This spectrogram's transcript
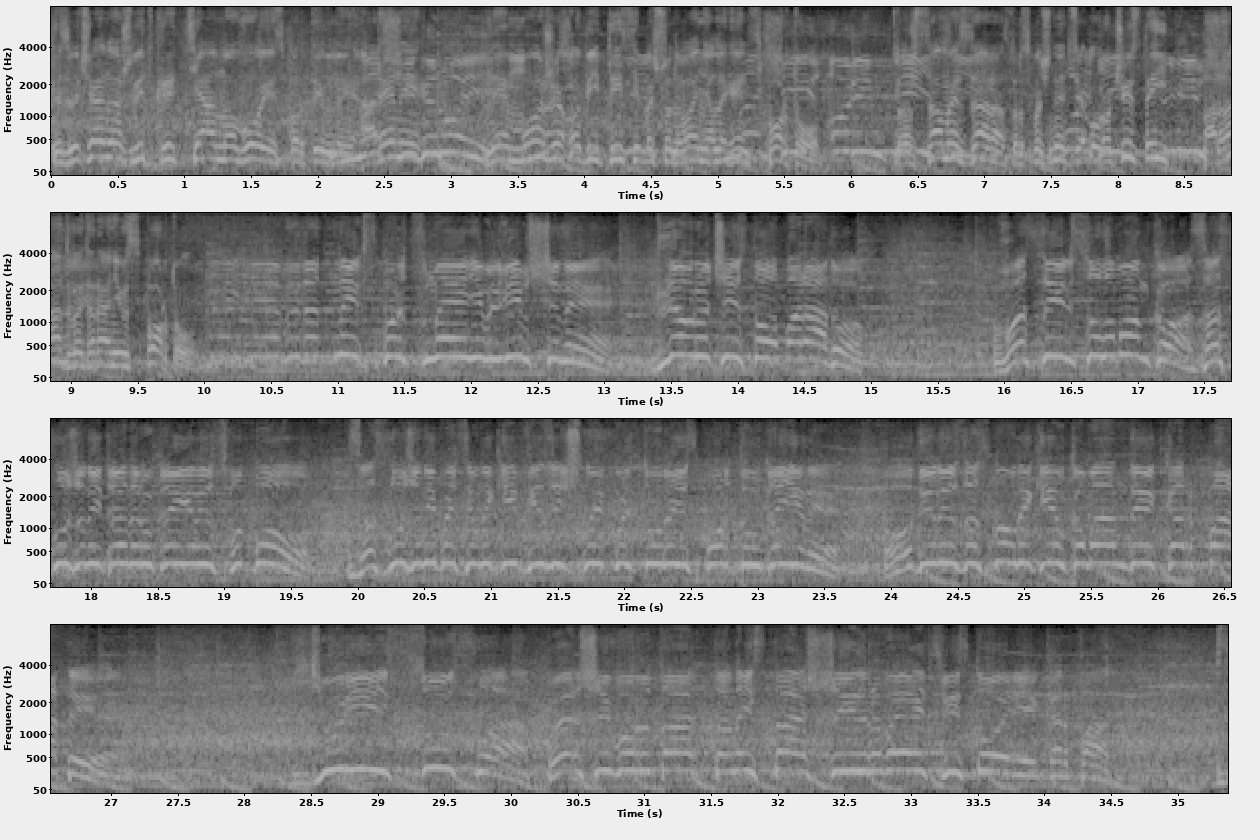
І, звичайно ж, відкриття нової спортивної арени не може обійтися без шанування легенд спорту. Тож саме зараз розпочнеться урочистий парад ветеранів спорту. видатних спортсменів Львівщини для урочистого параду. Василь Соломонко, заслужений тренер України з футболу, заслужений працівників фізичної культури і спорту України, один із засновників команди Карпати. Юрій Сусла, перший воротар та найстарший гравець в історії Карпат.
